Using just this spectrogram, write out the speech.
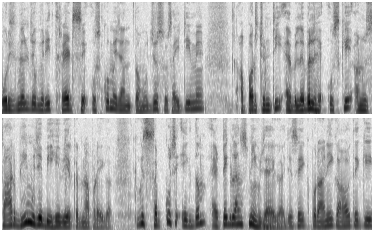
ओरिजिनल जो मेरी थ्रेड्स है, उसको मैं जानता हूँ, जो सोसाइटी में अपॉर्चुनिटी अवेलेबल है, उसके अनुसार भी मुझे बिहेवियर करना पड़ेगा। क्योंकि सब कुछ एकदम एट ए ग्लांस नहीं हो जाएगा। जैसे एक पुरानी कहावत है कि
